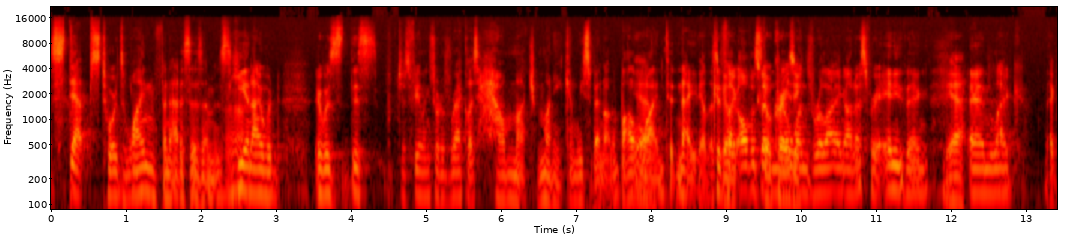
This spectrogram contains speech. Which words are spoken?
steps towards wine fanaticism is he Ah. and I would it was this just feeling sort of reckless how much money can we spend on a bottle of wine tonight Yeah, because go- like all of a let's sudden no one's relying on us for anything Yeah. and like that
